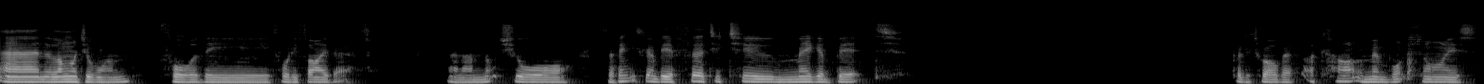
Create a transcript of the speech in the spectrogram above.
and a larger one for the 45F and I'm not sure so I think it's going to be a 32 megabit for the 12F I can't remember what size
